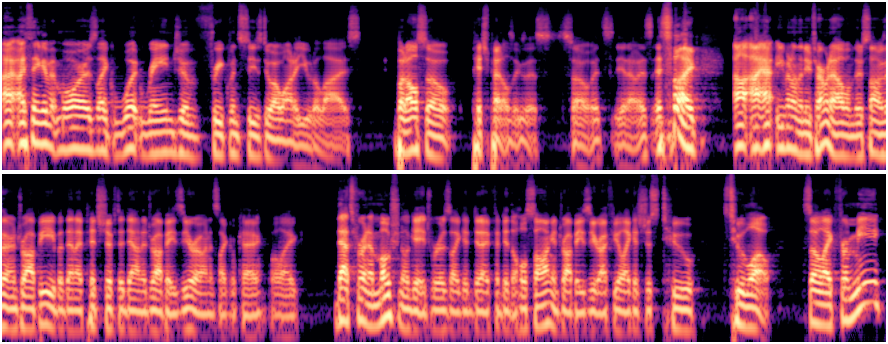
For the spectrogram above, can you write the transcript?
I, I think of it more as like what range of frequencies do I want to utilize? But also pitch pedals exist. So it's you know it's it's like uh, I even on the new Termina album, there's songs that are in drop E, but then I pitch shifted down to drop A zero, and it's like okay, well like that's for an emotional gauge. Whereas like did if I did the whole song and drop A zero, I feel like it's just too it's too low. So like for me,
